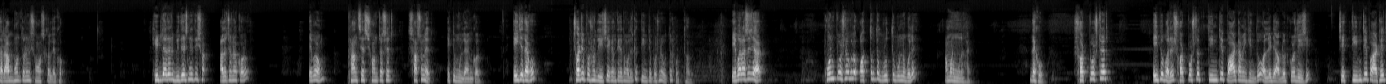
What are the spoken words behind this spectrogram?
তার আভ্যন্তরীণ সংস্কার লেখো হিটলারের বিদেশ নীতি আলোচনা করো এবং ফ্রান্সের সন্ত্রাসের শাসনের একটি মূল্যায়ন করো। এই যে দেখো, ছটি প্রশ্ন দিয়েছি, এখান থেকে তোমাদেরকে তিনটে প্রশ্নের উত্তর করতে হবে। এবার আসা যাক, কোন প্রশ্নগুলো অত্যন্ত গুরুত্বপূর্ণ বলে আমার মনে হয়? দেখো, শর্ট প্রশ্নের এই পেপারে শর্ট প্রশ্নের তিনটে পার্ট আমি কিন্তু অলরেডি আপলোড করে দিয়েছি। সেই তিনটে পার্টের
